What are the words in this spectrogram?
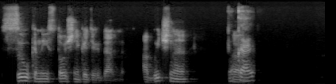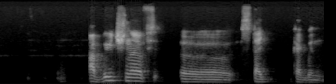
ссылка на источник этих данных. Обычно, э, Окей. обычно э, стать, как бы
